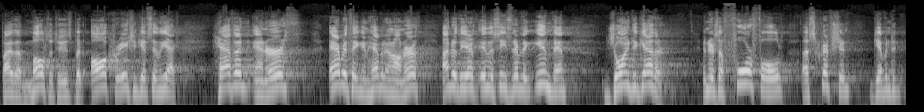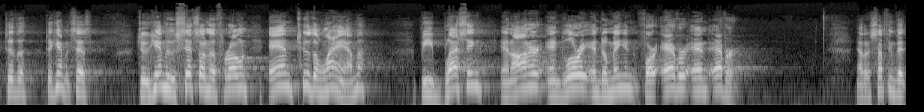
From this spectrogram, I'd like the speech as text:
by the multitudes, but all creation gets in the act. Heaven and earth, everything in heaven and on earth, under the earth, in the seas, and everything in them, joined together. And there's a fourfold ascription given to, to, the, to him. It says, To him who sits on the throne and to the Lamb be blessing and honor and glory and dominion forever and ever. Now, there's something that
